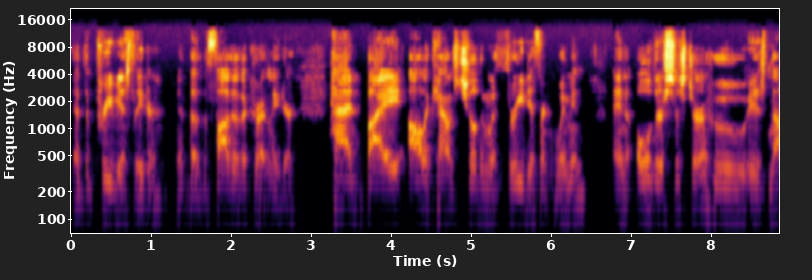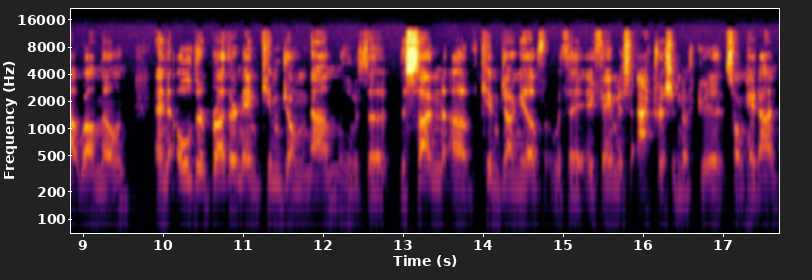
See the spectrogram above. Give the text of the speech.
the previous leader, the, the father of the current leader, had, by all accounts, children with three different women an older sister who is not well known, an older brother named Kim Jong Nam, who was the, the son of Kim Jong il with a, a, famous actress in North Korea, Song Hae Dan.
